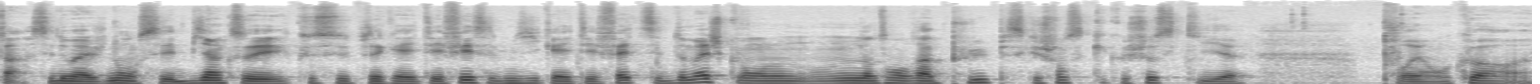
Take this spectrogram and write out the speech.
Enfin, c'est dommage, non, c'est bien que, que truc a été fait, cette musique a été faite. C'est dommage qu'on on n'entendra plus, parce que je pense que c'est quelque chose qui pourrait encore,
